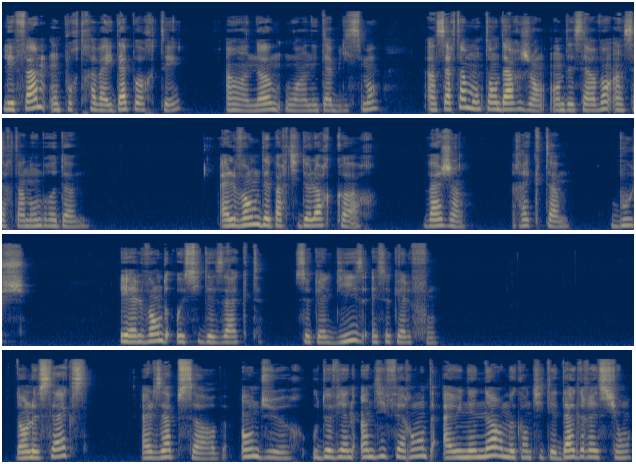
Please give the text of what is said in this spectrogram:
Les femmes ont pour travail d'apporter, à un homme ou à un établissement, un certain montant d'argent en desservant un certain nombre d'hommes. Elles vendent des parties de leur corps, vagin, rectum, bouche, et elles vendent aussi des actes, ce qu'elles disent et ce qu'elles font. Dans le sexe, elles absorbent, endurent ou deviennent indifférentes à une énorme quantité d'agression,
